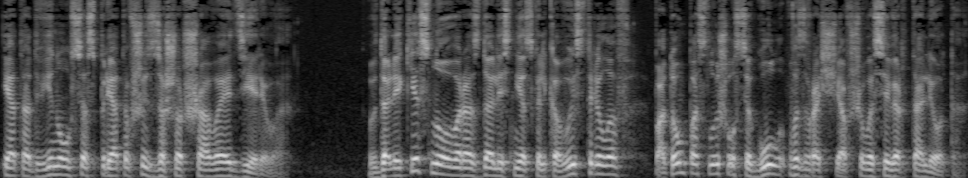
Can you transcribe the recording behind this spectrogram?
и отодвинулся, спрятавшись за шершавое дерево. Вдалеке снова раздались несколько выстрелов, потом послышался гул возвращавшегося вертолета.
